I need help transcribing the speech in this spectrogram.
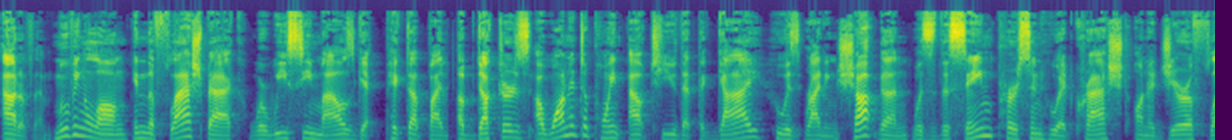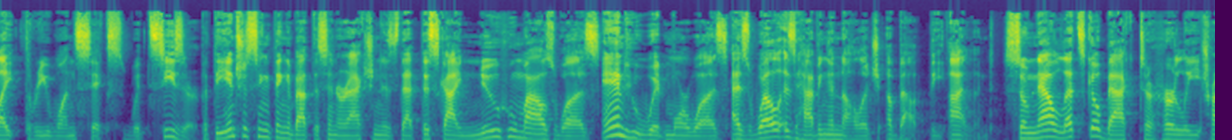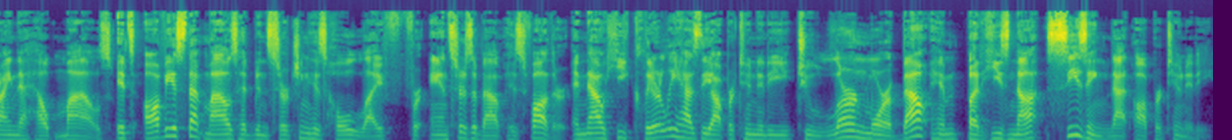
out of them. Moving along, in the flashback where we see Miles get picked up by abductors, I wanted to point out to you that the guy who was riding shotgun was the same person who had crashed on Ajira Flight 316 with Caesar. But the interesting thing about this interaction is that this guy knew who Miles was and who Widmore was, as well as having a knowledge about the island. So now let's go back to Hurley trying to help Miles. It's obvious that Miles had been searching his whole life for answers about his father, and now he clearly has the opportunity to learn more about him, but he's not seizing that opportunity.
